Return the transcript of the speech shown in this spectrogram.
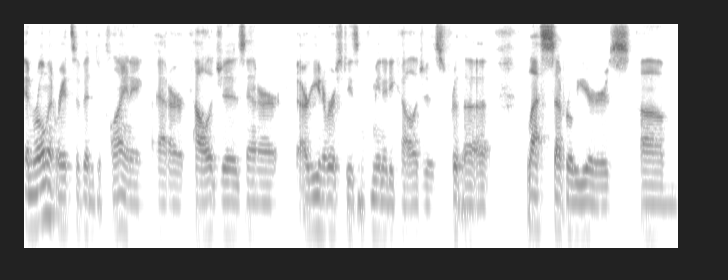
enrollment rates have been declining at our colleges and our, our universities and community colleges for the last several years. Um,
